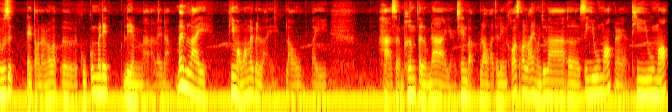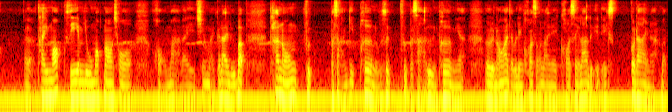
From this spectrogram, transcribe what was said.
รู้สึกในตอนนั้นว่าแบบเออกูก็ไม่ได้เรียนมหาลัยดัง ไม่เป็นไร พี่มองว่าไม่เป็นไร เราไปหาเสริมเพิ่มเติมได้ อย่างเช่นแบบเราอาจจะเรียนคอร์สออนไลน์ของจุฬาเอ่อ CU MOOC เนี่ย TU MOOC เอ่อไทย MOC CMU MOOC มชของมหาลัยเชียงใหม่ก็ได้ หรือแบบถ้าน้องฝึก ภาษาอังกฤษเพิ่ม หรือฝึกฝึกภาษาอื่นเพิ่มเนี่ยเออน้องอาจจะไปเรียนคอร์สออนไลน์ใน Coursera หรือ edX ก็ได้นะแบบ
